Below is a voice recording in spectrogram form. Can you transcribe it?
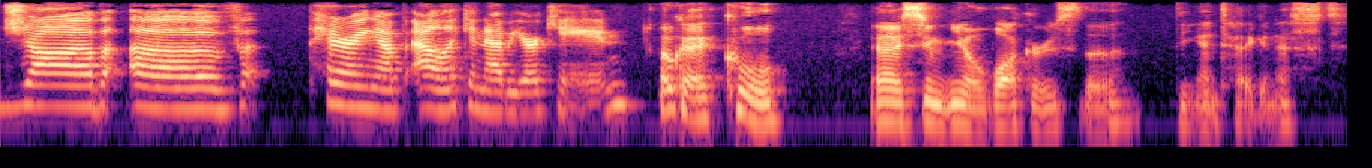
job of pairing up Alec and Abby Arcane. Okay, cool. And I assume you know Walker's the the antagonist.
